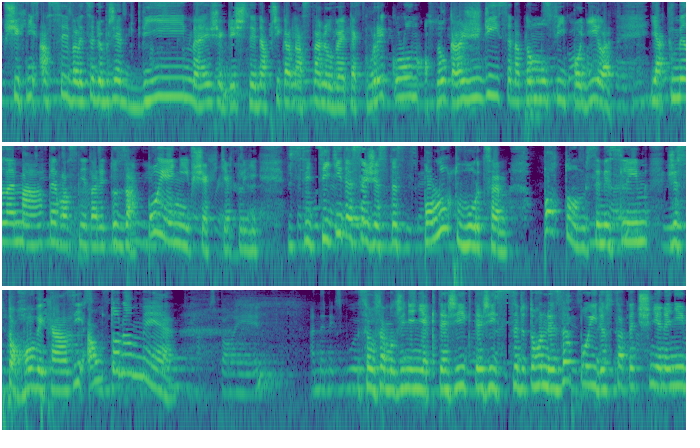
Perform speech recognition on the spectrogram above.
Všichni asi velice dobře víme, že když si například nastanovujete kurikulum, osnou, každý se na tom musí podílet. Jakmile máte vlastně tady to zapojení všech těch lidí, cítíte se, že jste spolutvůrcem, potom si myslím, že z toho vychází autonomie. Jsou samozřejmě někteří, kteří se do toho nezapojí dostatečně, není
